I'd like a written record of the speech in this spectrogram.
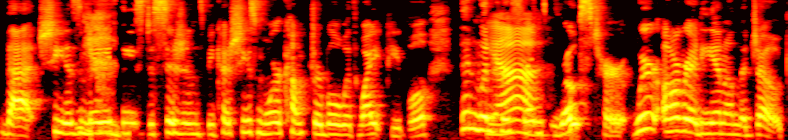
that she has made these decisions because she's more comfortable with white people then when yeah. her friends roast her we're already in on the joke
